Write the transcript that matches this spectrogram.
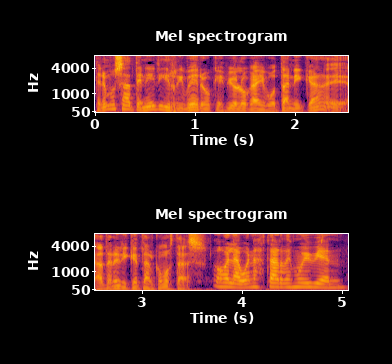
tenemos a Teneri Rivero, que es bióloga y botánica. Eh, a Teneri, ¿qué tal? ¿Cómo estás? Hola, buenas tardes, muy bien.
